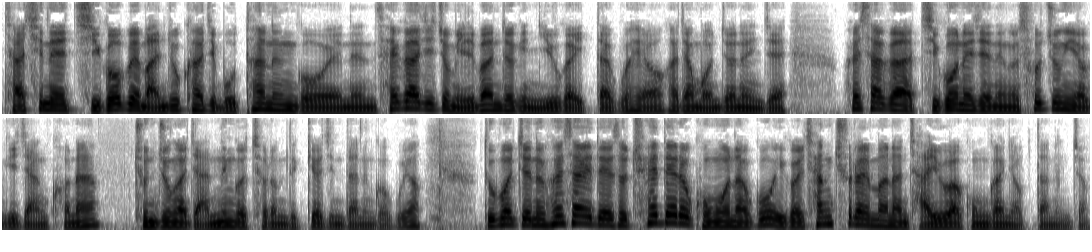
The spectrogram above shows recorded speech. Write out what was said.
자신의 직업에 만족하지 못하는 거에는 세 가지 좀 일반적인 이유가 있다고 해요. 가장 먼저는 이제 회사가 직원의 재능을 소중히 여기지 않거나 존중하지 않는 것처럼 느껴진다는 거고요. 두 번째는 회사에 대해서 최대로 공헌하고 이걸 창출할 만한 자유와 공간이 없다는 점.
